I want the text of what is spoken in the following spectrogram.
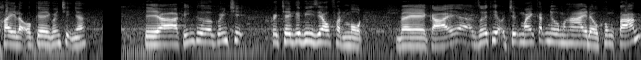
thay là ok quý anh chị nhé thì à, kính thưa quý anh chị cái trên cái video phần 1 về cái à, giới thiệu chiếc máy cắt nhôm 2 đầu 08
